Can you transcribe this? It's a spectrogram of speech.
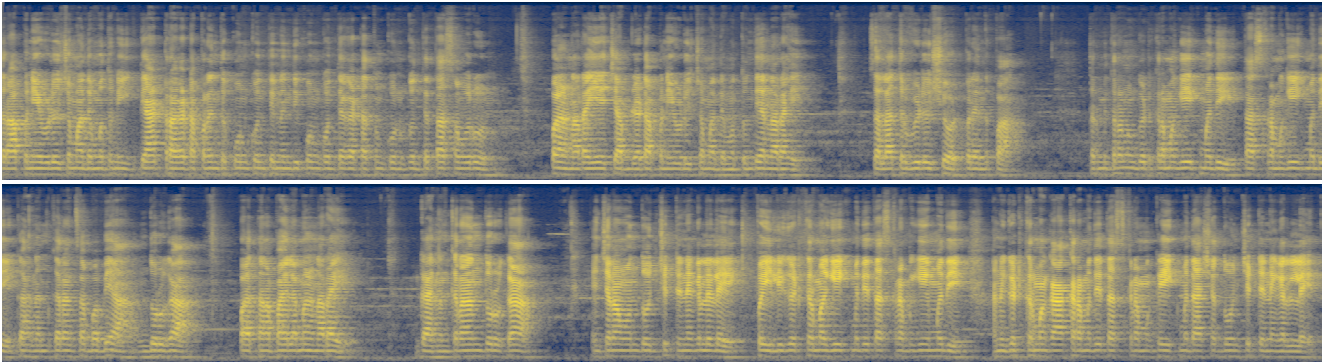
तर आपण या व्हिडिओच्या माध्यमातून एक ते अठरा गटापर्यंत कोणकोणते नंदी कोणकोणत्या गटातून कोणकोणत्या तासावरून पळणार आहे याची अपडेट आपण या व्हिडिओच्या माध्यमातून देणार आहे. चला तर व्हिडिओ शेवटपर्यंत पहा. तर मित्रांनो गट क्रमांक एकमध्ये तास क्रमांक एकमध्ये गाणंदकरांचा बब्या दुर्गा पळताना पाहायला मिळणार आहे. गाणंदकर दुर्गा यांच्या नावानं दोन चिठ्ठे निघालेले आहे पहिली गट क्रमांक एकमध्ये तास क्रमांक एकमध्ये आणि गट क्रमांक अकरामध्ये तास क्रमांक एकमध्ये अशा दोन चिठ्ठे निघालेल्या आहेत.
